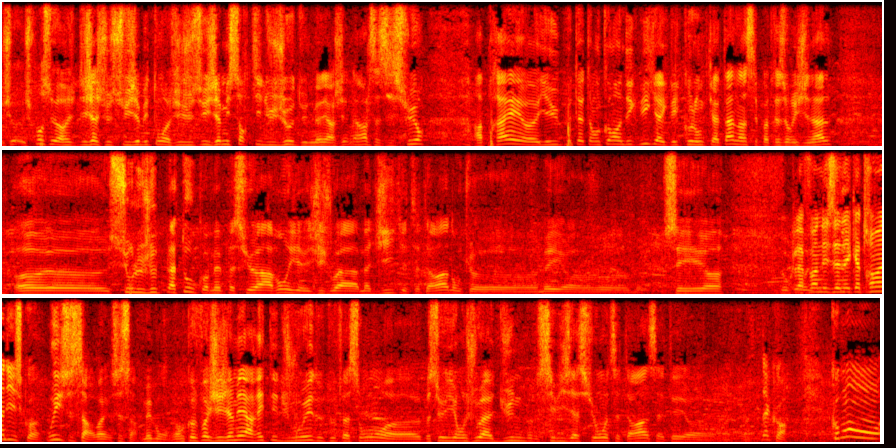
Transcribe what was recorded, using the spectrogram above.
je, je pense que déjà je suis jamais tombé- je, je suis jamais sorti du jeu d'une manière générale, ça c'est sûr. Après, il y a eu peut-être encore un déclic avec les colons de Catane, hein, c'est pas très original. Euh, sur le jeu de plateau quoi même parce que avant j'ai joué à Magic etc donc euh, mais euh, bon, c'est Donc la fin des années 90 quoi. Oui, c'est ça, ouais, c'est ça. Mais bon, encore une fois, j'ai jamais arrêté de jouer de toute façon, parce qu'ayant joué à Dune, Civilisation, etc., ça a été. ouais, ouais. D'accord. Comment,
